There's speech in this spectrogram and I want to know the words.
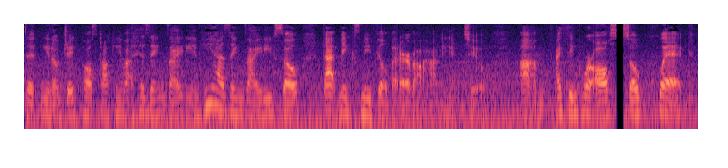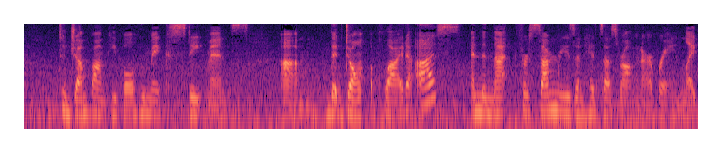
that, you know, Jake Paul's talking about his anxiety and he has anxiety. So that makes me feel better about having it too. Um, I think we're all so quick to jump on people who make statements um, that don't apply to us, and then that for some reason hits us wrong in our brain. Like,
